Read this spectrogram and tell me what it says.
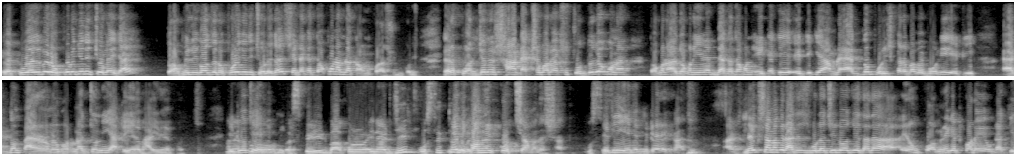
এবার টুয়েলভের ওপরে যদি চলে যায় তো মিলিগজের ওপরে যদি চলে যায় সেটাকে তখন আমরা কাউন্ট করা শুরু করি। এবার পঞ্চান্ন ষাট একশো বারো একশো চোদ্দ যখন হয় তখন যখন ইএমএফ দেখে তখন এটাকে এটিকে আমরা একদম পরিষ্কারভাবে বলি এটি একদম প্যারানর্মাল ঘটনার জন্যই এত ভাই ইএমএফ হচ্ছে। এটি হচ্ছে। স্পিরিট বা কোনো এনার্জির অস্তিত্ব। কমিউনিকেট করছে আমাদের সাথে। এটি ইএমএফ মিটারের কাজ। আর নেক্সট আমাকে রাজেশ বলেছিল যে দাদা এরকম কমিউনিকেট করে ওটা কি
